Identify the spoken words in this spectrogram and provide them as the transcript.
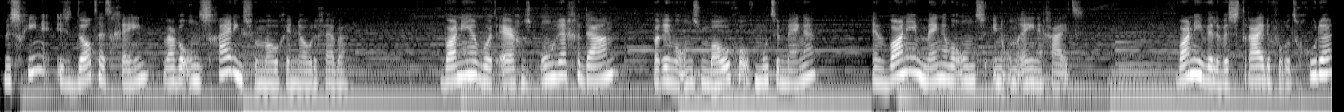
Misschien is dat hetgeen waar we onderscheidingsvermogen in nodig hebben. Wanneer wordt ergens onrecht gedaan waarin we ons mogen of moeten mengen? En wanneer mengen we ons in oneenigheid? Wanneer willen we strijden voor het goede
